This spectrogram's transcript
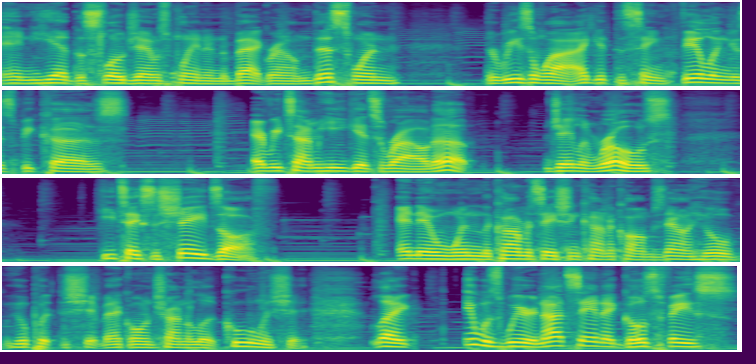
and he had the slow jams playing in the background. This one the reason why I get the same feeling is because every time he gets riled up, Jalen Rose, he takes the shades off. And then when the conversation kind of calms down, he'll he'll put the shit back on trying to look cool and shit. Like it was weird. Not saying that Ghostface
